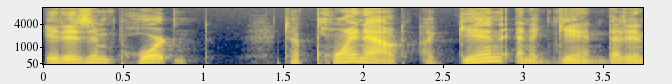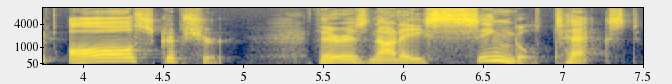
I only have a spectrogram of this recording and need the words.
It is important to point out again and again that in all Scripture, there is not a single text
